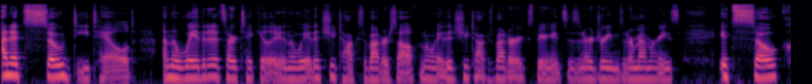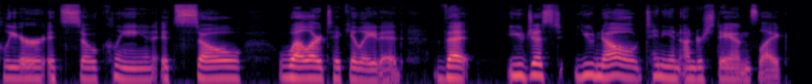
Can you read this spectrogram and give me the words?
And it's so detailed, and the way that it's articulated, and the way that she talks about herself, and the way that she talks about her experiences and her dreams and her memories, it's so clear, it's so clean, it's so well articulated that you just, you know, Tynion understands like,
